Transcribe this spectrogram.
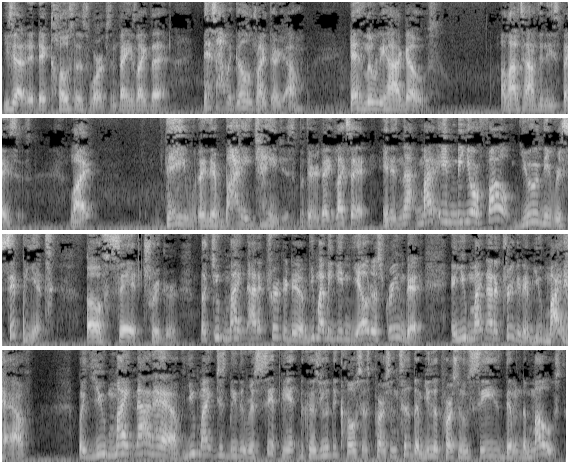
you see how that, that closeness works and things like that. That's how it goes right there, y'all. That's literally how it goes. A lot of times in these spaces, like they, their body changes, but they're they, like I said, it is not it might even be your fault. You're the recipient of said trigger, but you might not have triggered them. You might be getting yelled or screamed at, and you might not have triggered them. You might have, but you might not have. You might just be the recipient because you're the closest person to them. You're the person who sees them the most.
